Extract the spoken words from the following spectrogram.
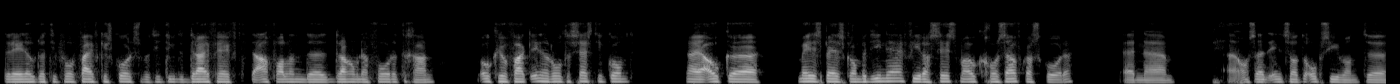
de reden ook dat hij voor vijf keer scoort, is omdat hij natuurlijk de drive heeft, de aanvallende drang om naar voren te gaan. Ook heel vaak in en rond de 16 komt. Nou ja, ook eh, medespelers kan bedienen, vier assists, maar ook gewoon zelf kan scoren. En een ontzettend interessante optie, want eh,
